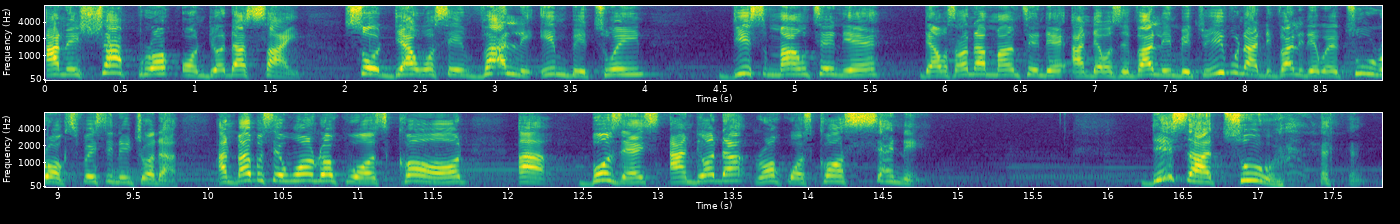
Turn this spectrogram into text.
and a sharp rock on the other side. So there was a valley in between this mountain here there was another mountain there, and there was a valley in between. Even at the valley, there were two rocks facing each other. And Bible says one rock was called uh, Bozez, and the other rock was called Sene. These are two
